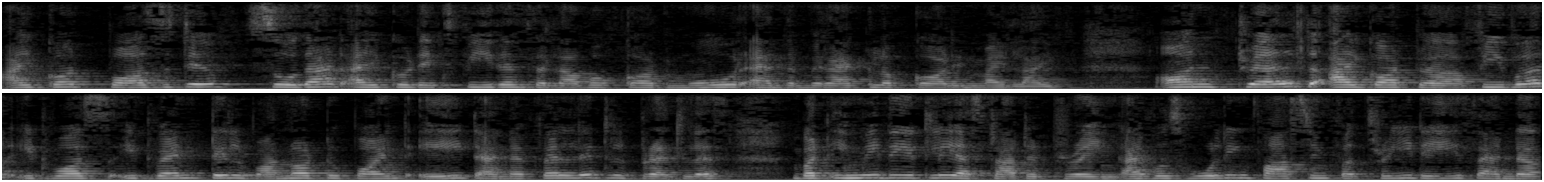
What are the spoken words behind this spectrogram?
I got positive so that I could experience the love of God more and the miracle of God in my life. On 12th I got uh, fever. It was it went till 1 or 2.8 and I felt little breathless but immediately I started praying. I was holding fasting for 3 days and uh,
